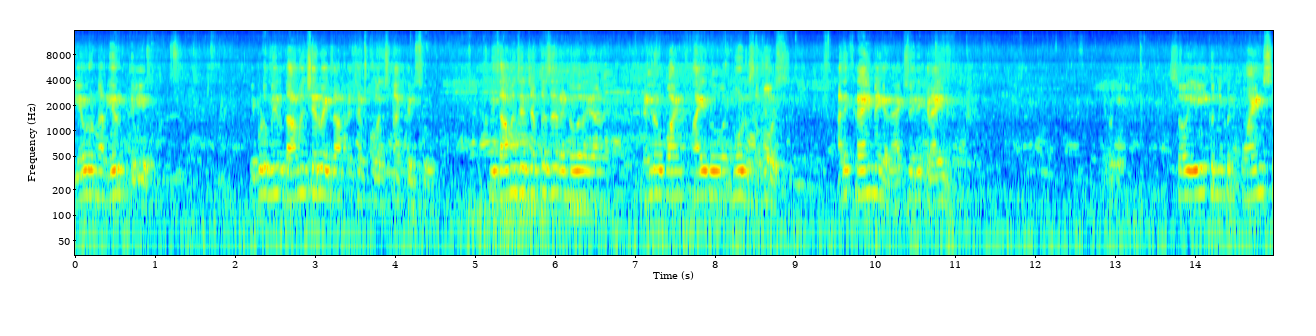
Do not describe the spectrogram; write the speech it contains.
ఎవరు ఉన్నారు ఎవరు తెలియదు. ఇప్పుడు మీరు దామన్ చెరువు ఎగ్జాంపుల్ చెప్పుకోవచ్చు నాకు తెలుసు. మీ దామన్ చెరువు చెప్తే సార్ రెండు వేల రెండు పాయింట్ ఫైవ్ మూడు సపోజ్ అది క్రైమే కదా యాక్చువల్లీ క్రైమ్ ఓకే సో ఈ కొన్ని కొన్ని పాయింట్స్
